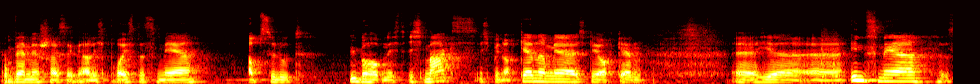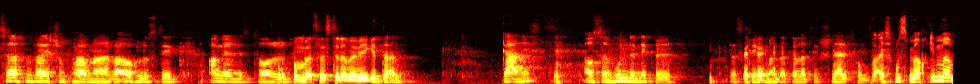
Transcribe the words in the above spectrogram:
Wäre mir scheißegal, ich bräuchte das Meer absolut überhaupt nicht. Ich mag's, ich bin auch gerne am Meer, ich gehe auch gern äh, hier äh, ins Meer. Surfen war ich schon ein paar Mal, war auch lustig. Angeln ist toll. Und was hast du dabei wehgetan? Gar nichts, außer wunde Nippel. Das kriegt man da relativ schnell vom. Ich muss mir auch immer,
